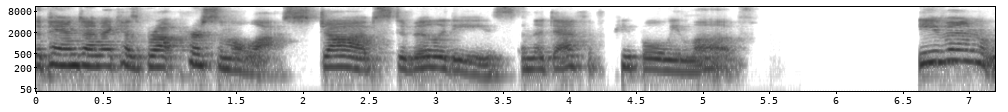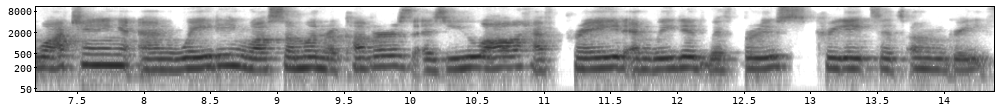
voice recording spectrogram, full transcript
The pandemic has brought personal loss, job stabilities, and the death of people we love. Even watching and waiting while someone recovers, as you all have prayed and waited with Bruce, creates its own grief.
